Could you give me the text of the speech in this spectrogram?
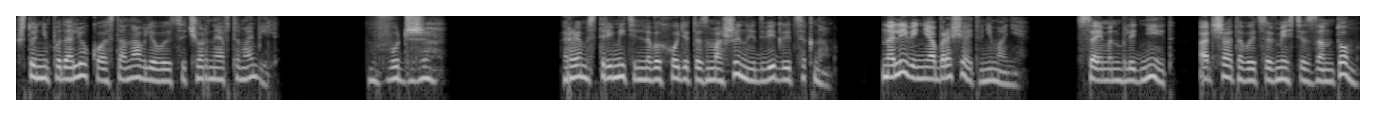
что неподалеку останавливается черный автомобиль. Вот же... Рэм стремительно выходит из машины и двигается к нам. На ливень не обращает внимания. Саймон бледнеет, отшатывается вместе с зонтом,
